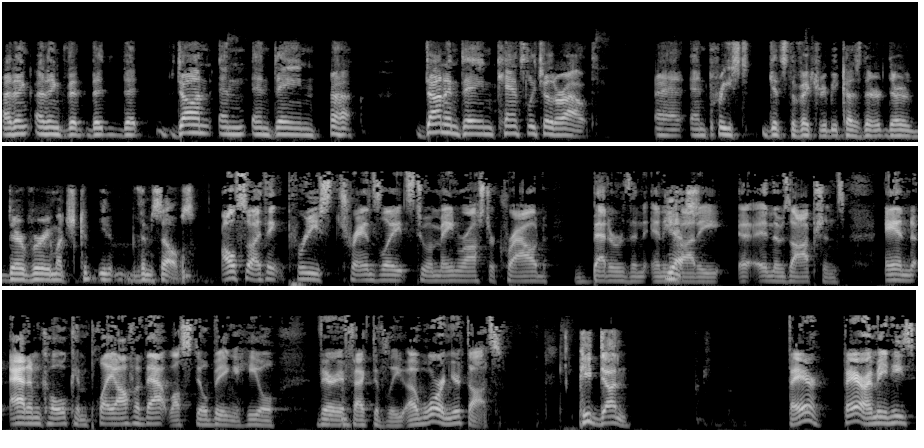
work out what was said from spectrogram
I think I think that that that Dunne and and Dain, uh, Dunne and Dain cancel each other out, and and Priest gets the victory because they're they're they're very much themselves. Also, I think Priest translates to a main roster crowd better than anybody yes. in those options, and Adam Cole can play off of that while still being a heel very effectively. Uh, Warren, your thoughts? Pete Dunne. Fair, fair. I mean, he's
